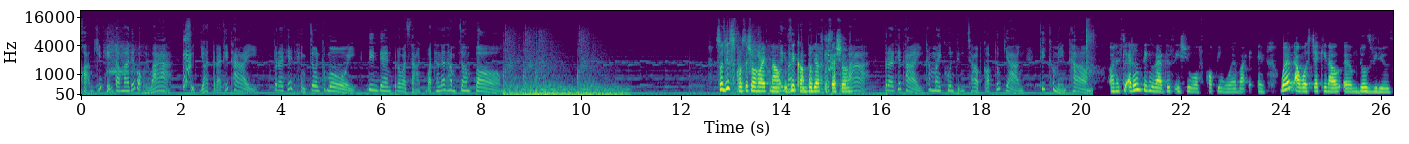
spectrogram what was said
ความคิดเห็นต่อมาได้บอกไว้ว่า สุดยอดประเทศไทย ประเทศแห่งโจรขโมย ดินแดนประวัติศาสตร์ วัฒนธรรมจอมปลอม So this procession right now is it Cambodia's procession? ว่าประเทศไทยทำไมคุณถึงชอบก๊อปทุกอย่างที่เขมรทำ Honestly, I don't think that this issue of copying will ever end. When I was checking out um, those videos,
